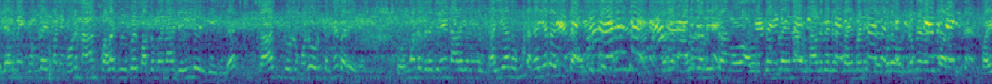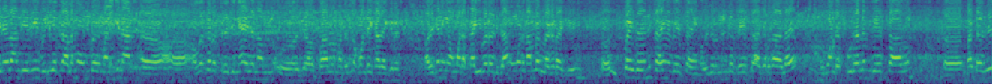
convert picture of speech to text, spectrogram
எல்லாருமே கம்ப்ளைண்ட் பண்ணி போட்டு நான் பழக்கு போய் பத்தொன்பது நாள் ஜெயில இருக்கீங்கல்ல சாட்சி சொல்லும் போது ஒருத்தருமே வரையில. உங்களோட பிரச்சனை நாளைக்கு நீங்க கையால உங்களோட கையால எழுதிட்டாங்க எழுதிட்டாங்க அது ஒரு கம்ப்ளைண்ட் ஒரு நாலு பேர் சைன் பண்ணி ஒரு கம்ப்ளைண்ட் எழுதிட்டாங்க பதினேழாம் தேதி விடிய காலமா ஒன்பது மணிக்கு நான் அவசர பிரச்சனையா இதை நான் பார்லமெண்ட்டில் கொண்டே போய் கலைக்கிறேன் அதுக்கு நீங்க உங்களோட கைவிட எடுத்தாங்க உங்களோட நம்பர்ல கிடக்கு. இப்போ இப்ப இதுல இருந்து டைம் வேஸ்ட் ஆகும் இதுல நீங்க வேஸ்ட் ஆகுறதால உங்களோட குரலும் வேஸ்ட் ஆகும். மற்றது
